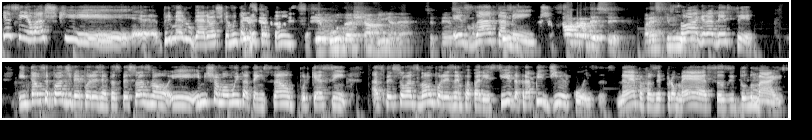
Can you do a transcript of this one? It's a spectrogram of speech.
E, assim, eu acho que, é, em primeiro lugar, eu acho que é muita Esse prepotência. Você muda a chavinha, né? Você pensa. Exatamente. Só agradecer. Parece que muda. Só agradecer. Então, você pode ver, por exemplo, as pessoas vão. E, e me chamou muita atenção, porque, assim, as pessoas vão, por exemplo, Aparecida para pedir coisas, né? Para fazer promessas e tudo mais.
